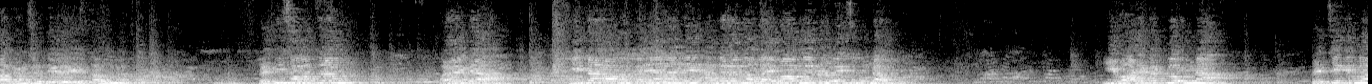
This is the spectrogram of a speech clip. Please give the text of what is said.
శుభాకాంక్షలు తెలియజేస్తా ఉన్నారు ప్రతి సంవత్సరం మనం ఇక్కడ సీతారామ కళ్యాణాన్ని అంగరంగ వైభవంగా నిర్వహించుకుంటాం. ఈ వాడకట్లో ఉన్న ప్రత్యేకంగా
